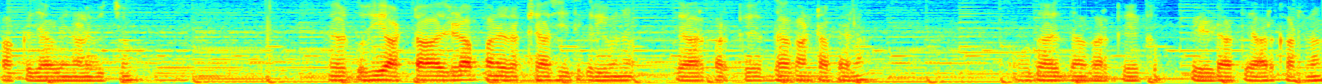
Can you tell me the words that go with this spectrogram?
ਪੱਕ ਜਾਵੇ ਨਾਲ ਵਿੱਚੋਂ। ਫਿਰ ਤੁਸੀਂ ਆਟਾ ਜਿਹੜਾ ਆਪਾਂ ਨੇ ਰੱਖਿਆ ਸੀ ਤਕਰੀਬਨ ਤਿਆਰ ਕਰਕੇ ਅੱਧਾ ਘੰਟਾ ਪਹਿਲਾਂ, ਉਹਦਾ ਇਦਾਂ ਕਰਕੇ ਇੱਕ ਪੇੜਾ ਤਿਆਰ ਕਰਨਾ।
